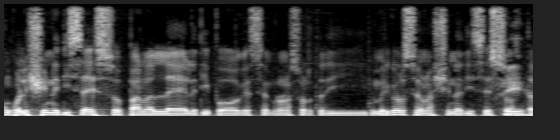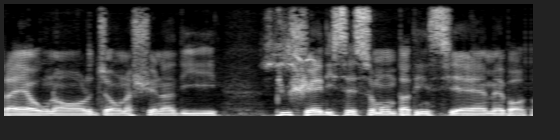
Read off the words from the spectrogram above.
con quelle scene di sesso parallele, tipo che sembra una sorta di. Non mi ricordo se è una scena di sesso Sì. a tre o una orgia o una scena di. più scene di sesso montate insieme. Boh,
